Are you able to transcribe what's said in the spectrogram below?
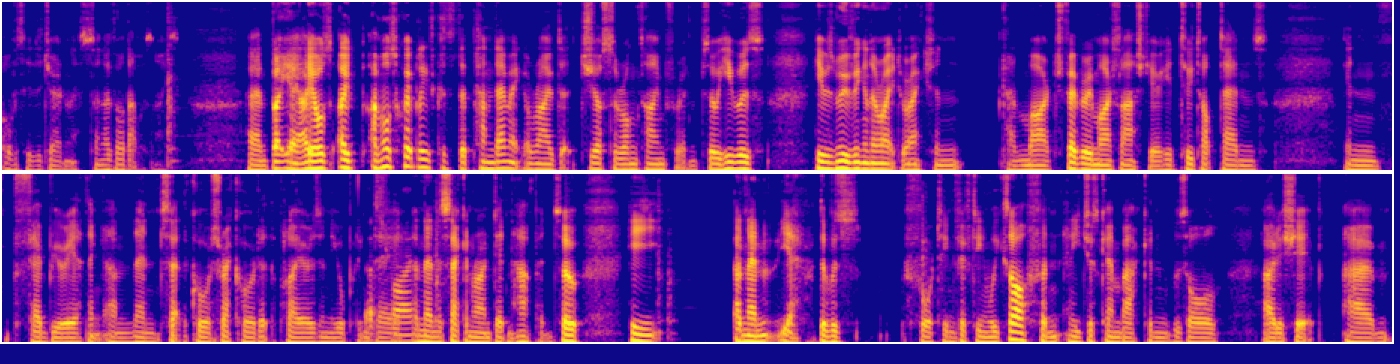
obviously the journalists, and I thought that was nice. Um, but yeah, I also I, I'm also quite pleased because the pandemic arrived at just the wrong time for him. So he was he was moving in the right direction. Kind of March, February, March last year, he had two top tens in February, I think, and then set the course record at the Players in the opening That's day, fine. and then the second round didn't happen. So he, and then yeah, there was 14, 15 weeks off, and, and he just came back and was all out of shape. Um,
